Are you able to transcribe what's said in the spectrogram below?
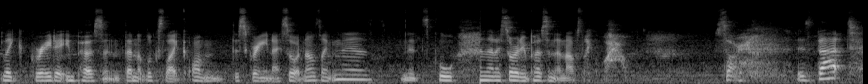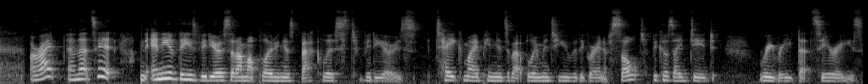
like greater in person than it looks like on the screen. I saw it and I was like, nah, it's cool. And then I saw it in person and I was like, wow. So there's that. All right, and that's it. Any of these videos that I'm uploading as backlist videos, take my opinions about Bloom Into You with a grain of salt because I did reread that series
